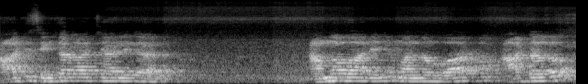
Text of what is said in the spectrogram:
ఆది శంకరాచార్య గారు అమ్మవారిని మొన్న వారం ఆటలో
